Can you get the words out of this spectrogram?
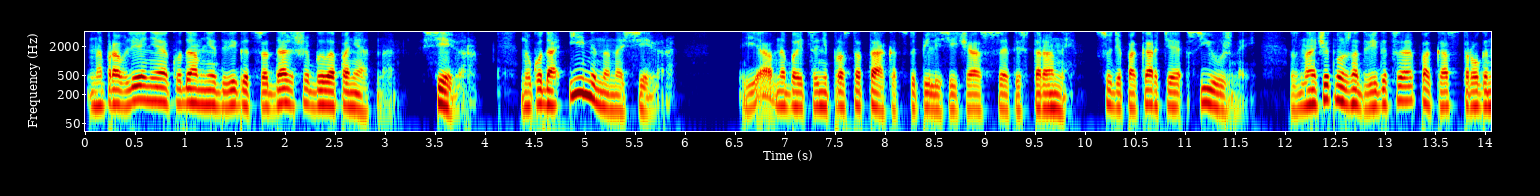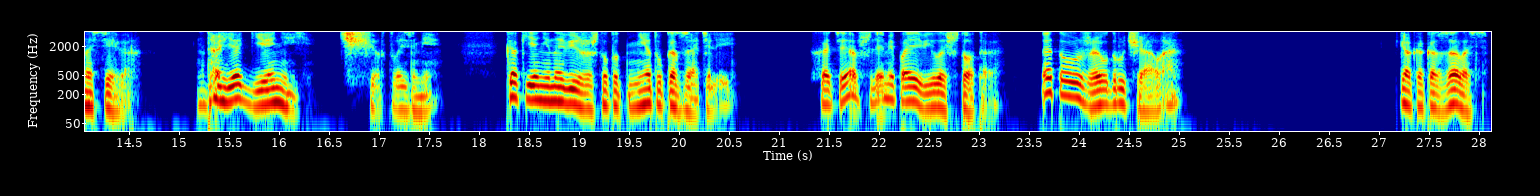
Направление, куда мне двигаться дальше, было понятно. Север. Но куда именно на север? Явно бойцы не просто так отступили сейчас с этой стороны. Судя по карте, с южной. Значит, нужно двигаться пока строго на север. Да я гений, черт возьми. Как я ненавижу, что тут нет указателей. Хотя в шлеме появилось что-то. Это уже удручало. Как оказалось,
